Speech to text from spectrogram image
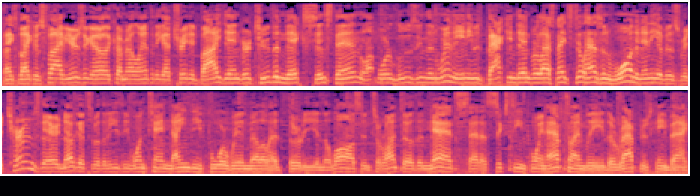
Thanks, Mike. It was five years ago Carmelo Anthony got traded by Denver to the Knicks. Since then, a lot more losing than winning. He was back in Denver last night, still hasn't won in any of his returns there. Nuggets with an easy 110-94 win. Melo had 30 in the loss. In Toronto, the Nets had a 16-point halftime lead. The Raptors came back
